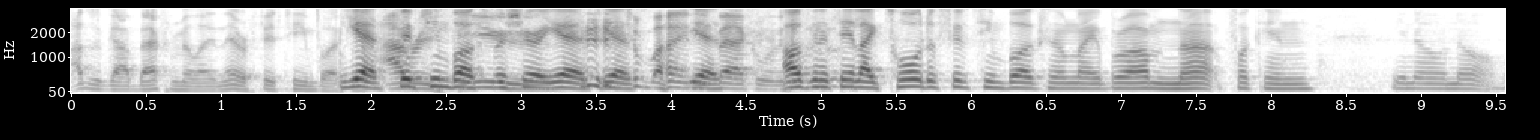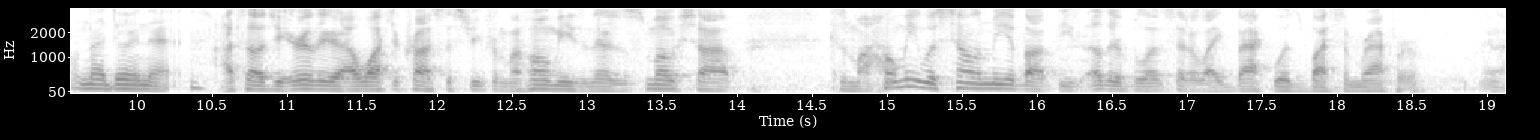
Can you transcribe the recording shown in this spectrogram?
I just got back from LA and they were 15 bucks. Yes, 15 bucks for sure. Yes, yes, to buy any yes. I was gonna say like twelve to fifteen bucks, and I'm like, bro, I'm not fucking, you know, no, I'm not doing that. I told you earlier, I walked across the street from my homies and there's a smoke shop. Because my homie was telling me about these other blunts that are like backwoods by some rapper. And I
